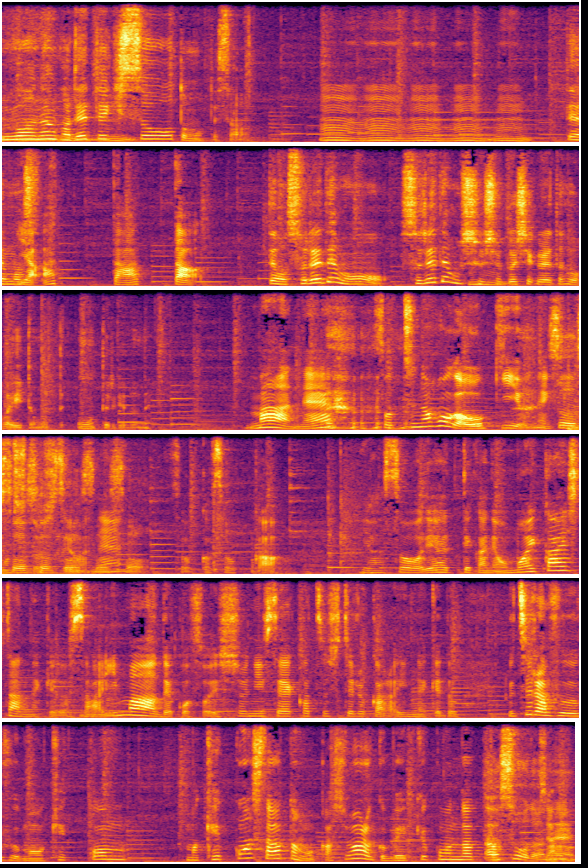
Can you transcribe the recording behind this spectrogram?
うんうわなんか出てきそうと思ってさ。うんうんうんうんでもうん。いやあったあった。でもそれでもそれでも就職してくれた方がいいと思って、思ってるけどね。まあね。そっちの方が大きいよね そうそうそうそうそうそう。そっかそっかいやそういやってかね思い返したんだけどさ、うん。今でこそ一緒に生活してるからいいんだけどうちら夫婦も結婚、まあ、結婚した後もかしばらく別居婚だったあじゃん。そうだね。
